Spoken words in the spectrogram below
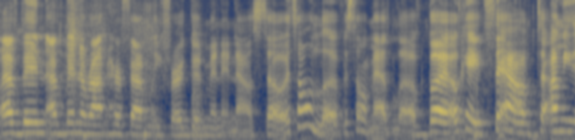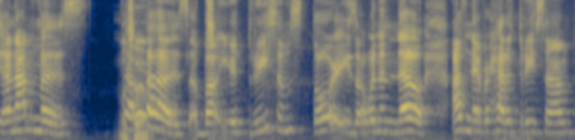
I've been I've been around her family for a good minute now, so it's all love. It's all mad love. But okay, Sam. T- I mean, anonymous. What's tell up? us about your threesome stories. I want to know. I've never had a threesome.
